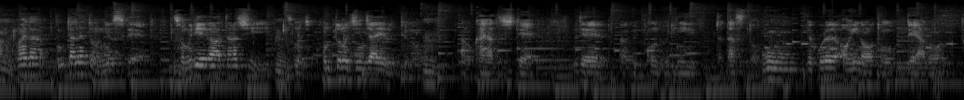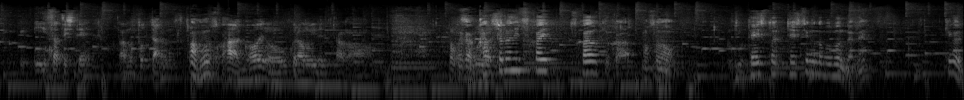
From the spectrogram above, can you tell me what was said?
あのうん。この間インターネットのニュースでソムリエが新しい、うん。その本当のジンジャーエールっていうのを、うん。あの開発してであの今度売りに出すと。うん。でこれあいいなと思ってあの印刷してあの取ってあるんですけど。あ本当ですか？はいこういうのをオクラも入れてたな。なんだすごいからカプセルに使い使うというか、まあ、そのテイストテイスティングの部分でね。結構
